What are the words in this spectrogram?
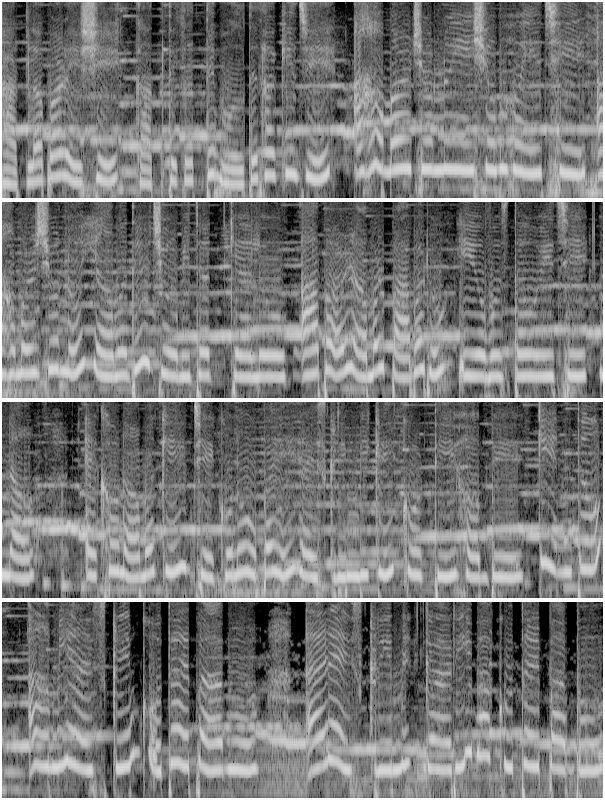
ঘাটলা পার এসে কাঁদতে কাঁদতে বলতে থাকে যে আমার জন্য এসব হয়েছে। আমার জন্যই আমাদের জমিটা গেল। আবার আমার বাবারও এই অবস্থা হয়েছে। না, এখন আমাকে যে কোনো উপায়ে আইসক্রিম বিক্রি করতেই হবে। কিন্তু আমি আইসক্রিম কোথায় পাবো? আর আইসক্রিমের গাড়ি বা কোথায় পাবো?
